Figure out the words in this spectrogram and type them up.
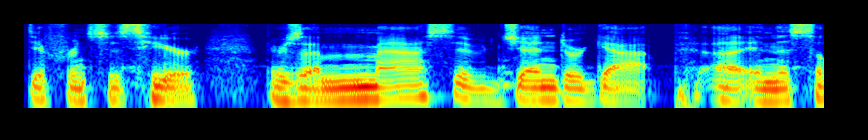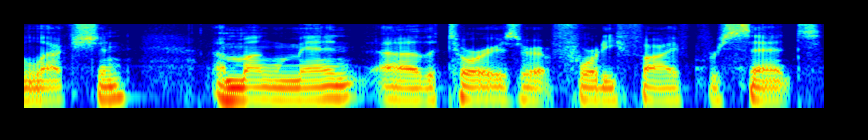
differences here. There's a massive gender gap uh, in this election. Among men, uh, the Tories are at 45 percent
